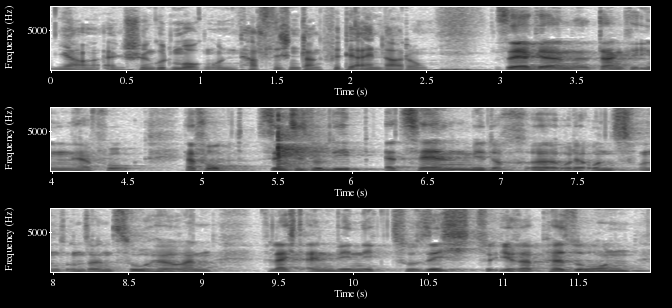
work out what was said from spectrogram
Ja, einen schönen guten Morgen und herzlichen Dank für die Einladung. Sehr gerne, danke Ihnen, Herr Vogt. Herr Vogt, sind Sie so lieb, erzählen mir doch äh, oder uns und unseren Zuhörern vielleicht ein wenig zu sich, zu Ihrer Person,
